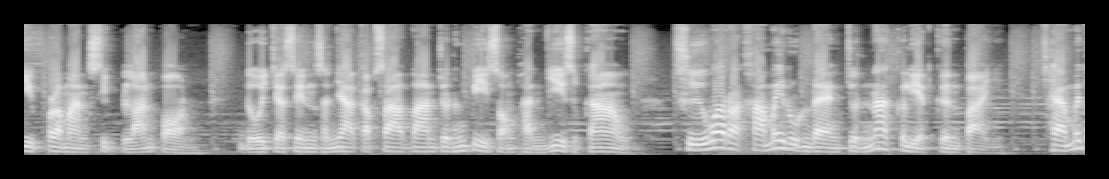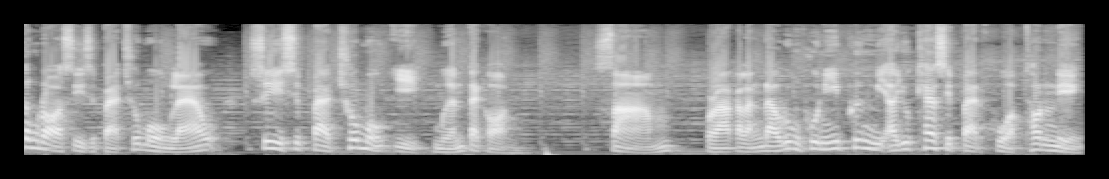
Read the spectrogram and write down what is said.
อีกประมาณ 10 ล้านปอนด์ โดยจะเซ็นสัญญากับซาตานจนถึงปี 2029 ถือว่าราคาไม่รุนแรงจนน่าเกลียดเกินไป แถมไม่ต้องรอ 48 ชั่วโมงแล้ว 48 ชั่วโมงอีกเหมือนแต่ก่อน 3. ปรากำลังดาวรุ่งผู้นี้เพิ่งมีอายุแค่ 18 ขวบเท่านั้นเอง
